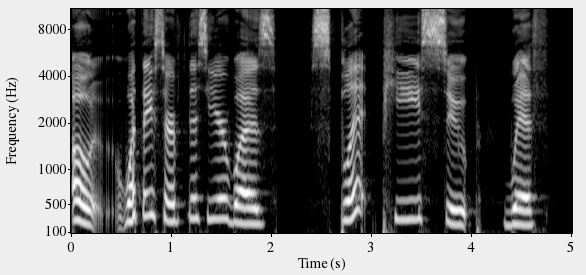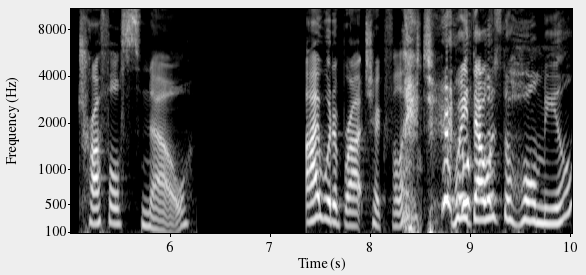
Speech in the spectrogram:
Oh, what they served this year was split pea soup with truffle snow. I would have brought Chick fil A too. Wait, that was the whole meal?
